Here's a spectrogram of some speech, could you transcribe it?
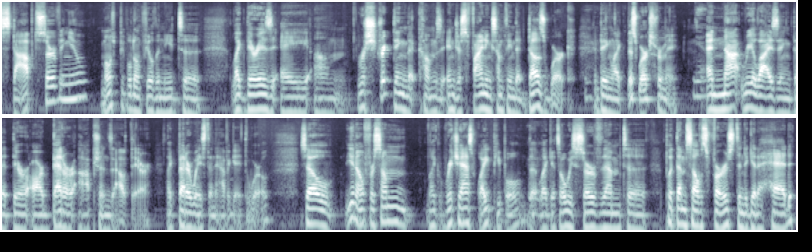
stopped serving you, most people don't feel the need to, like, there is a um, restricting that comes in just finding something that does work and being like, this works for me. Yeah. And not realizing that there are better options out there, like better ways to navigate the world. So, you know, for some like rich ass white people that like it's always served them to put themselves first and to get ahead,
